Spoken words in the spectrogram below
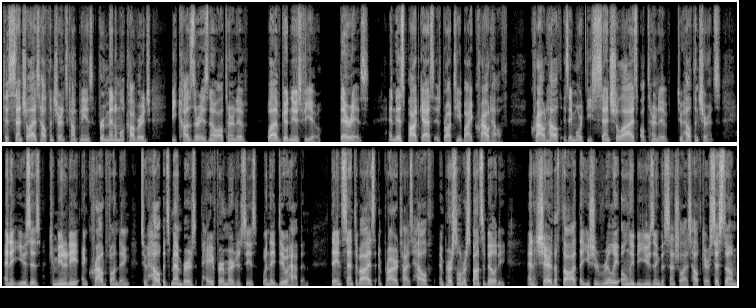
to centralized health insurance companies for minimal coverage because there is no alternative? Well, I have good news for you. There is. And this podcast is brought to you by Crowd Health. Crowd Health is a more decentralized alternative to health insurance and it uses community and crowdfunding to help its members pay for emergencies when they do happen. They incentivize and prioritize health and personal responsibility and share the thought that you should really only be using the centralized healthcare system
